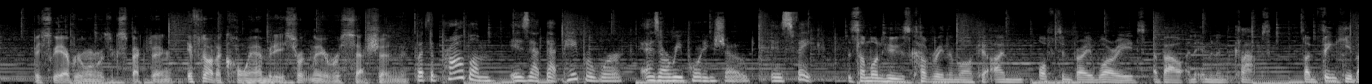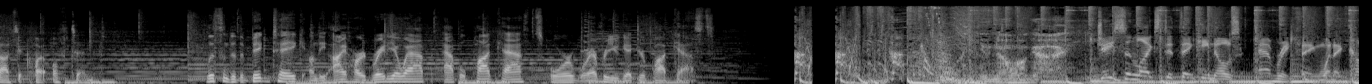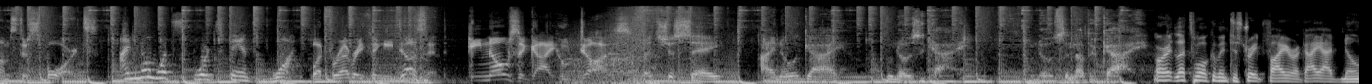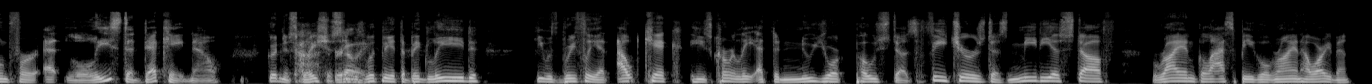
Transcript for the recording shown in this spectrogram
Basically, everyone was expecting, if not a calamity, certainly a recession. But the problem is that that paperwork, as our reporting showed, is fake. As someone who's covering the market, I'm often very worried about an imminent collapse. So I'm thinking about it quite often. Listen to the big take on the iHeartRadio app, Apple Podcasts, or wherever you get your podcasts. You know a guy. Jason likes to think he knows everything when it comes to sports. I know what sports fans want. But for everything he doesn't, he knows a guy who does. Let's just say I know a guy who knows a guy who knows another guy. All right, let's welcome into Straight Fire a guy I've known for at least a decade now. Goodness gracious. He was with me at the big lead. He was briefly at Outkick. He's currently at the New York Post, does features, does media stuff. Ryan Glasspiegel. Ryan, how are you, man?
